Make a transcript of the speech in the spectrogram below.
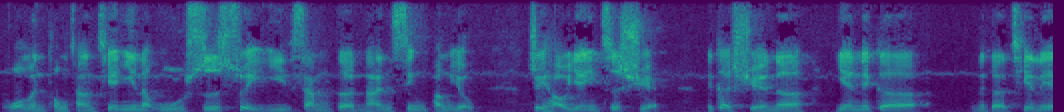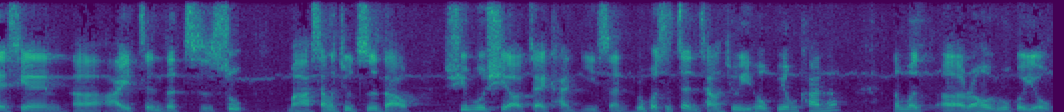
我们通常建议呢，五十岁以上的男性朋友最好验一次血，那个血呢验那个那个前列腺呃癌症的指数，马上就知道需不需要再看医生。如果是正常，就以后不用看了。那么呃，然后如果有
